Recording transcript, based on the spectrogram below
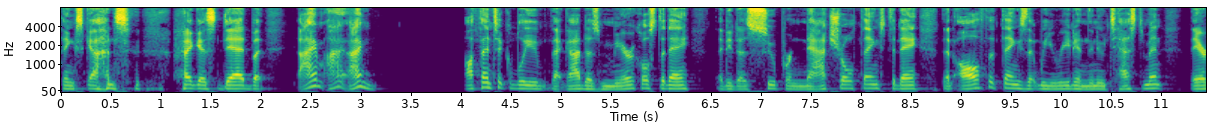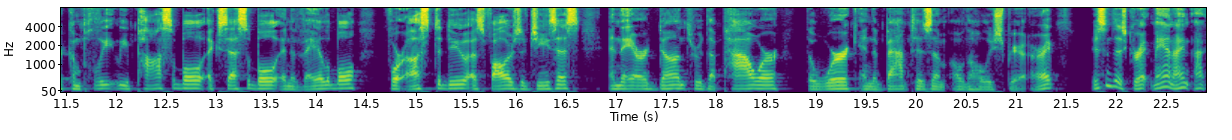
thinks God's, I guess, dead, but I'm I, I'm authentically believe that God does miracles today, that He does supernatural things today, that all of the things that we read in the New Testament, they are completely possible, accessible, and available for us to do as followers of Jesus. And they are done through the power, the work, and the baptism of the Holy Spirit. All right. Isn't this great? Man, I, I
